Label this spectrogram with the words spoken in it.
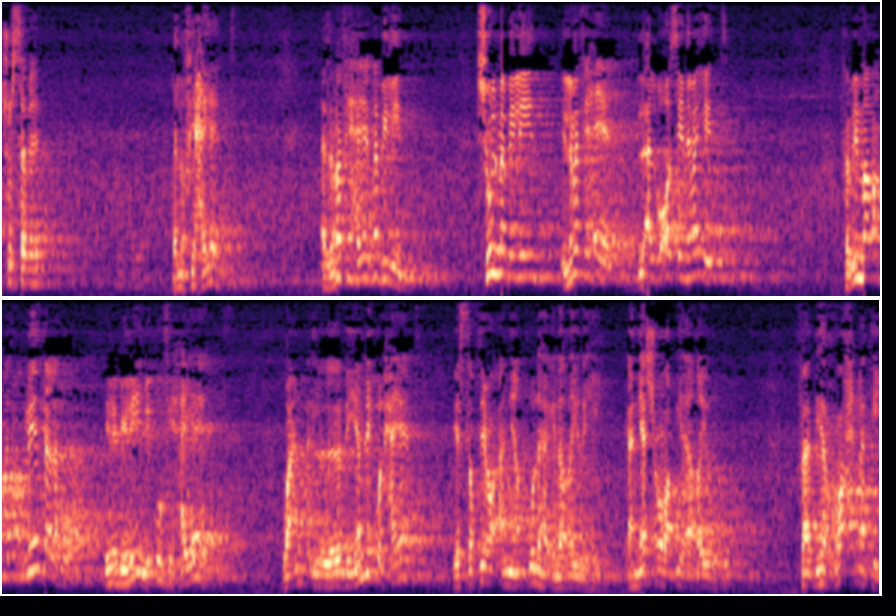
شو السبب؟ لأنه في حياة. إذا ما في حياة ما بيلين. شو الما بيلين اللي ما في حياة القلب قاسي يعني ميت. فبما رحمة لين له؟ يعني بيلين بيكون في حياة. وعند الذي يملك الحياة يستطيع أن ينقلها إلى غيره أن يشعر بها غيره. فبالرحمة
